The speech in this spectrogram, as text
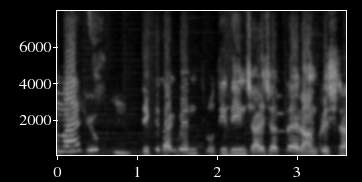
মাচ দেখতে থাকবেন প্রতিদিন সাড়ে সাতটায় রামকৃষ্ণা।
